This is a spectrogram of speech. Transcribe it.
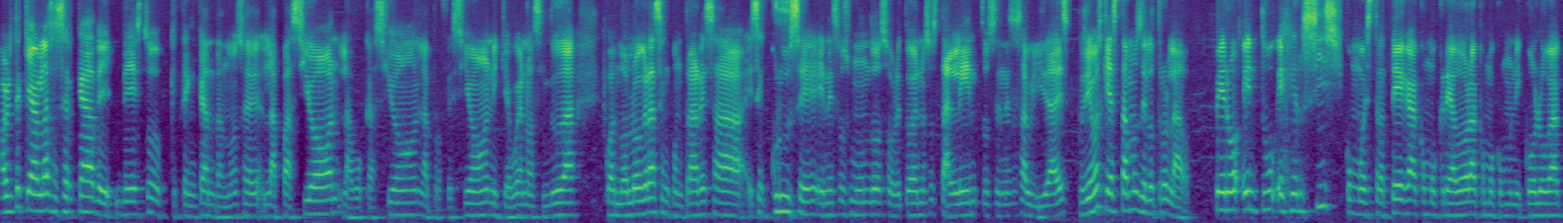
Ahorita que hablas acerca de, esto que te encanta, ¿no? O sea, la pasión, la vocación, la profesión y que, bueno, sin duda, cuando logras encontrar esa, ese cruce en esos mundos, sobre todo en esos talentos, en esas habilidades, pues digamos que ya estamos del otro lado pero en tu ejercicio como estratega, como creadora, como comunicóloga,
